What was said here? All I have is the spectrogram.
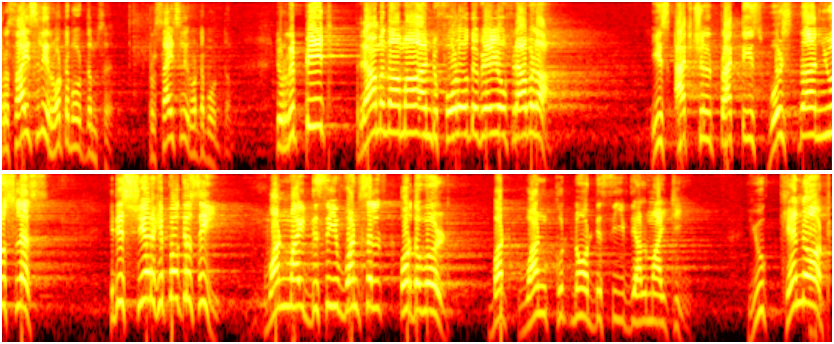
precisely wrote about them, sir. Precisely wrote about them. To repeat Ramanama and to follow the way of Ravana is actual practice worse than useless. It is sheer hypocrisy. One might deceive oneself or the world, but one could not deceive the Almighty. You cannot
